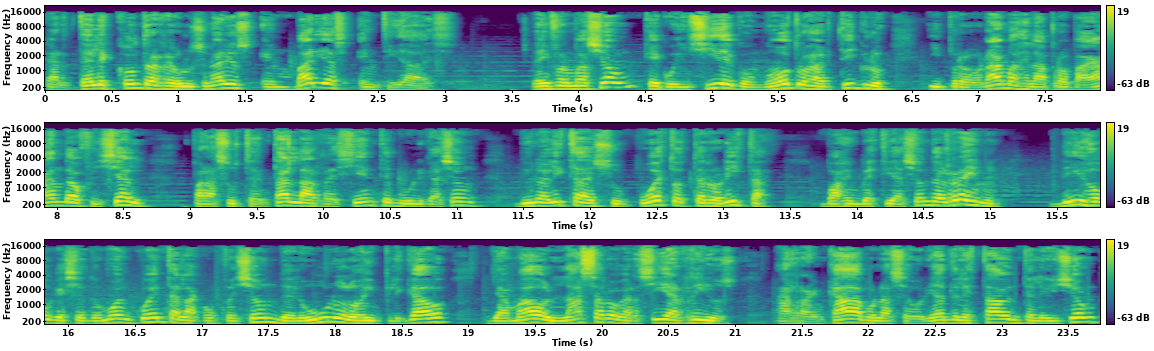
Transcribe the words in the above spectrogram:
carteles contrarrevolucionarios en varias entidades. La información, que coincide con otros artículos y programas de la propaganda oficial para sustentar la reciente publicación de una lista de supuestos terroristas bajo investigación del régimen, dijo que se tomó en cuenta la confesión de uno de los implicados llamado Lázaro García Ríos, arrancada por la seguridad del Estado en televisión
